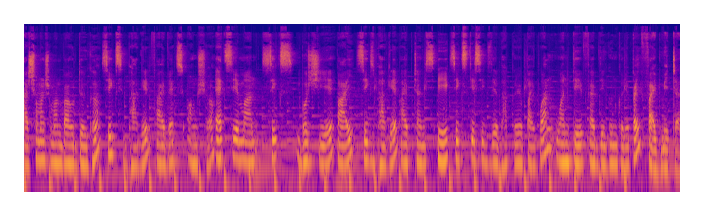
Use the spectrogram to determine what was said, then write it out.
আর সমান সমান বাহুর দৈর্ঘ্য সিক্স ভাগের ফাইভ এক্স অংশ। এক্সের মান সিক্স বসিয়ে পাই সিক্স ভাগের ফাইভ টাইমস সিক্স সিক্স কে সিক্স দিয়ে ভাগ করে পাই ওয়ান ওয়ান কে ফাইভ দিয়ে গুণ করে পাই ফাইভ মিটার।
